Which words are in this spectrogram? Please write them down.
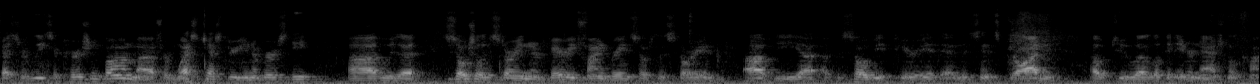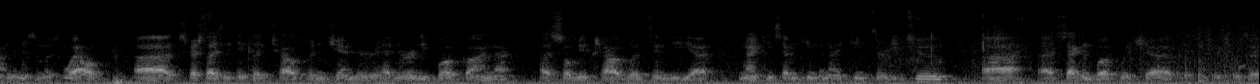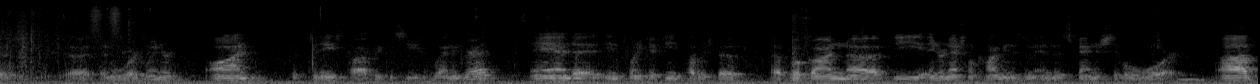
Professor Lisa Kirschenbaum uh, from West Chester University, uh, who is a social historian and a very fine-grained social historian of the, uh, of the Soviet period and has since broadened out to uh, look at international communism as well, uh, specialized in things like childhood and gender. Had an early book on Soviet childhoods in the 1917 to 1932. a second book, which, which was a, an award winner on today's topic, siege of Leningrad, and uh, in 2015 published a, a book on uh, the international communism and the Spanish Civil War. Uh,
